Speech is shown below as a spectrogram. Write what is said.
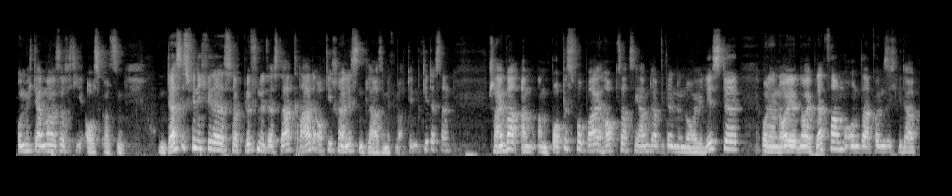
und mich da mal so richtig auskotzen. Und das ist, finde ich, wieder das Verblüffende, dass da gerade auch die Journalistenblase mitmacht. Denen geht das dann scheinbar am, am Bobbes vorbei. Hauptsache, sie haben da wieder eine neue Liste oder eine neue, neue Plattform und da können sie sich wieder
